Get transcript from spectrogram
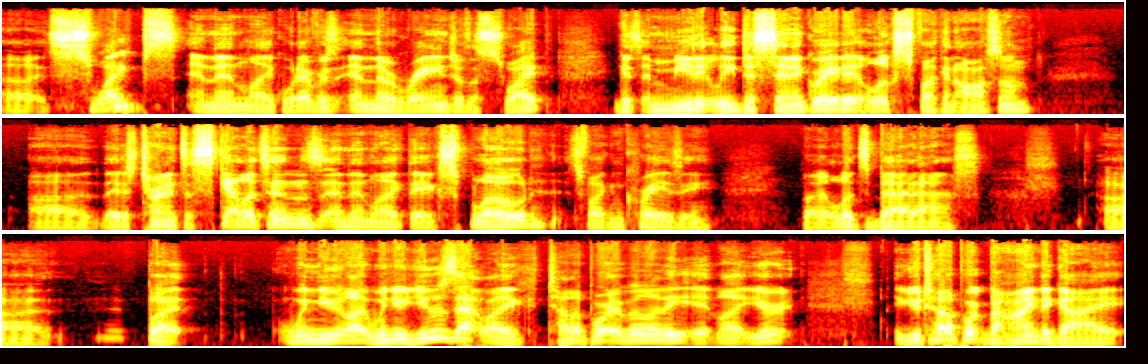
Uh, it swipes, and then like whatever's in the range of the swipe gets immediately disintegrated. It looks fucking awesome. Uh, they just turn into skeletons, and then like they explode. It's fucking crazy, but it looks badass. Uh, but when you like when you use that like teleport ability, it like you're you teleport behind a guy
